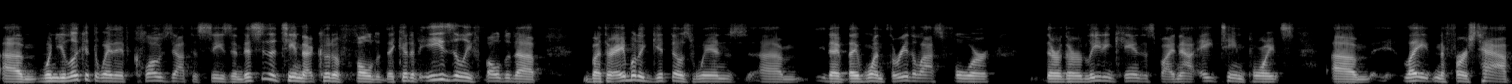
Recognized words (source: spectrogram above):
um, when you look at the way they've closed out the season, this is a team that could have folded. They could have easily folded up, but they're able to get those wins. Um, they've, they've won three of the last four. they're they're leading Kansas by now 18 points um, late in the first half.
